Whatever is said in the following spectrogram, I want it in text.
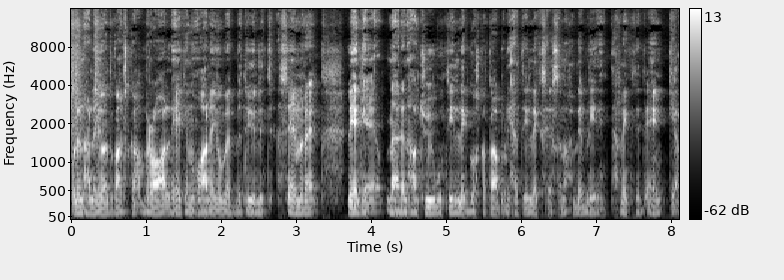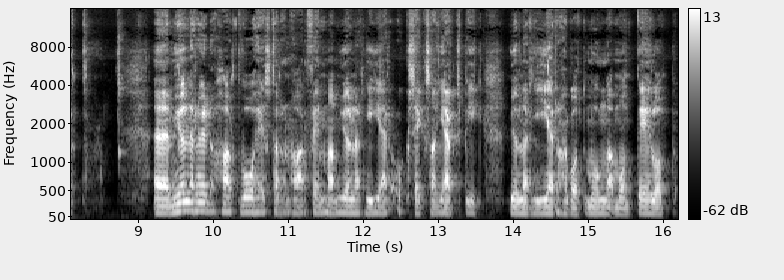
och den hade ju ett ganska bra läge. Nu har den ju ett betydligt sämre läge när den har 20 tillägg och ska ta på de här tilläggshästarna så det blir inte riktigt enkelt. Eh, Mjölneröd har två hästar, han har femman Mjölner JR och sexan Järkspik. Mjölner JR har gått många montelopp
